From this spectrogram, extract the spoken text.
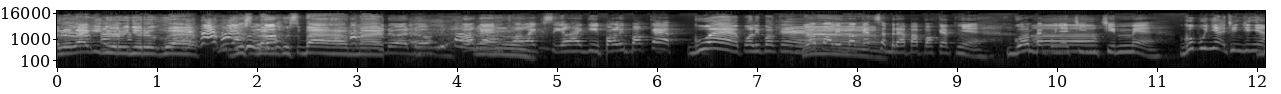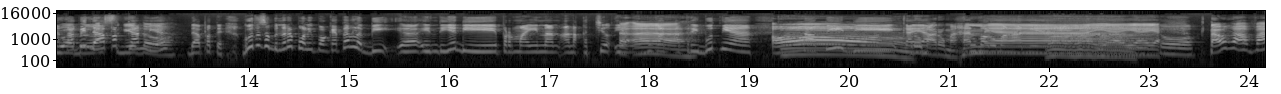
Lu lagi nyuruh-nyuruh gue Gusbam Gusbaman. Aduh, aduh. Oke, koleksi lagi. Polly Pocket. Gue Polly Pocket. Lo Nah. Polly Pocket seberapa pocketnya? Gue sampai punya Eh, cincinnya. Gue punya cincinnya, 12 tapi dapat kan gitu. ya, dapat ya. Gue tuh sebenarnya Polly Pocketnya lebih eh, intinya di permainan anak kecil, yang Ah. bukan atributnya, Oh. tapi di kayak Rumah-rumahannya. rumah-rumahannya. Ah, iya, iya, iya. Gitu. Tahu nggak apa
